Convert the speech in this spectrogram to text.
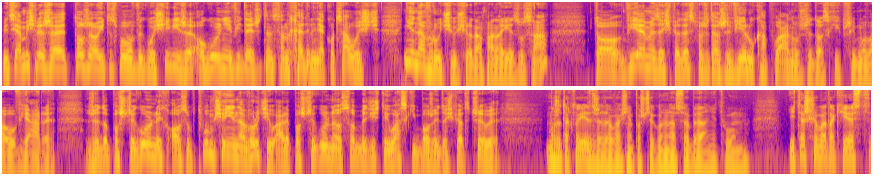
Więc ja myślę, że to, że oni to słowo wygłosili, że ogólnie widać, że ten Sanhedryn jako całość nie nawrócił się na Pana Jezusa, to wiemy ze świadectwa, że także wielu kapłanów żydowskich przyjmowało wiarę, że do poszczególnych osób, tłum się nie nawrócił, ale poszczególne osoby gdzieś tej łaski Bożej doświadczyły. Może tak to jest, że to właśnie poszczególne osoby, a nie tłum. I też chyba tak jest,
